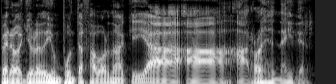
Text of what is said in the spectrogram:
pero yo le doy un punto a favor ¿no? aquí a, a, Snyder.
